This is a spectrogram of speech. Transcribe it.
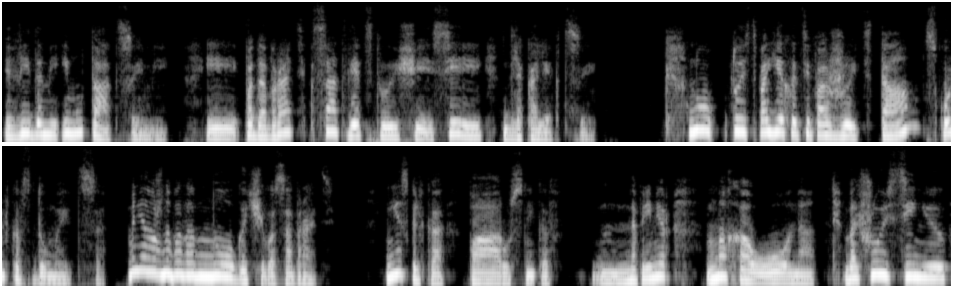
видами и мутациями, и подобрать соответствующие серии для коллекции. Ну, то есть поехать и пожить там, сколько вздумается. Мне нужно было много чего собрать. Несколько парусников, например, махаона, большую синюю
